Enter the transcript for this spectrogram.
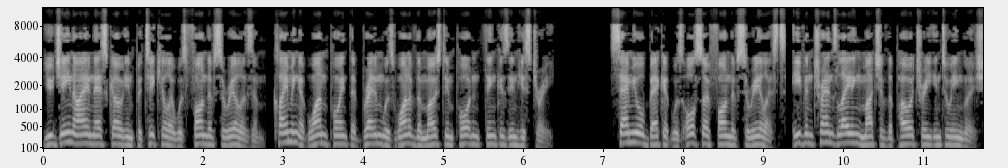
Eugene Ionesco in particular was fond of Surrealism, claiming at one point that Breton was one of the most important thinkers in history. Samuel Beckett was also fond of Surrealists, even translating much of the poetry into English.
